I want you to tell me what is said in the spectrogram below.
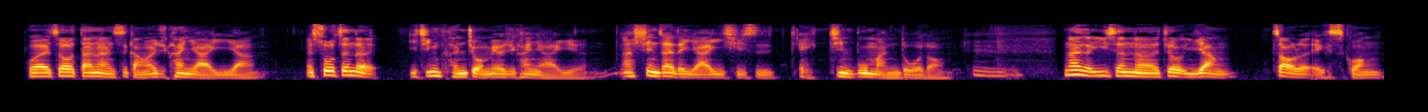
回来之后当然是赶快去看牙医啊。哎、说真的，已经很久没有去看牙医了。那现在的牙医其实哎进、步蛮多的哦。嗯，那个医生呢，就一样照了 X 光，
